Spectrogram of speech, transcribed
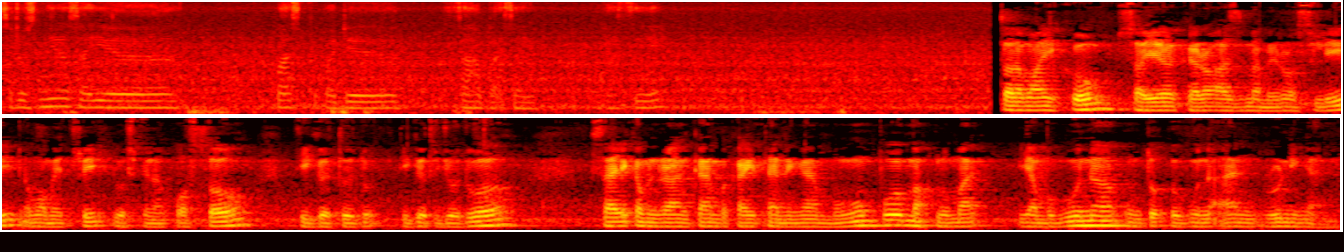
Seterusnya saya pas kepada sahabat saya. Terima kasih. Assalamualaikum, saya Karo Azman Merosli, nombor metrik 290-372. Saya akan menerangkan berkaitan dengan mengumpul maklumat yang berguna untuk kegunaan rundingan.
